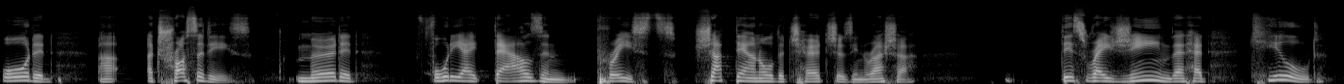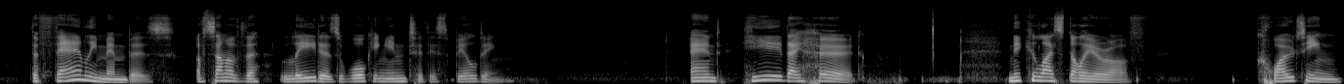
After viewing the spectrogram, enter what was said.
ordered uh, atrocities, murdered 48,000 priests, shut down all the churches in Russia. This regime that had killed the family members of some of the leaders walking into this building. And here they heard Nikolai Stolyarov quoting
